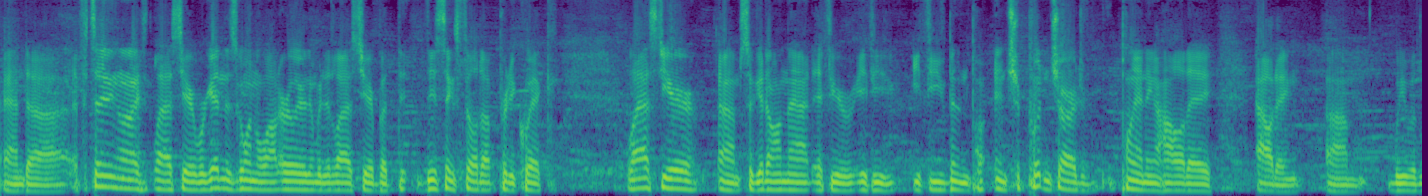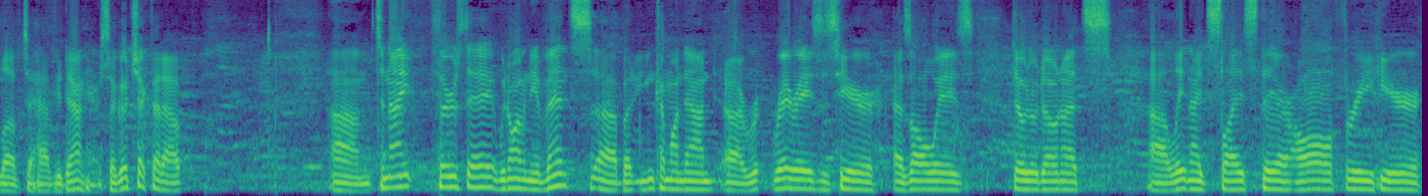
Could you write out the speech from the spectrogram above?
And uh, if it's anything like last year, we're getting this going a lot earlier than we did last year, but th- these things filled up pretty quick last year. Um, so get on that if you're if you if you've been put in charge of planning a holiday outing. Um, we would love to have you down here. So go check that out. Um, tonight, Thursday, we don't have any events, uh, but you can come on down. Uh, Ray Ray's is here as always. Dodo Donuts, uh, Late Night Slice. They are all three here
